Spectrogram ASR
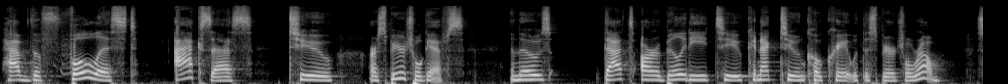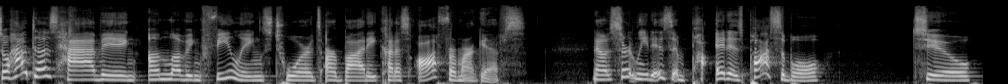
have the fullest access to our spiritual gifts. And those that's our ability to connect to and co-create with the spiritual realm. So how does having unloving feelings towards our body cut us off from our gifts? Now, certainly it is impo- it is possible to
